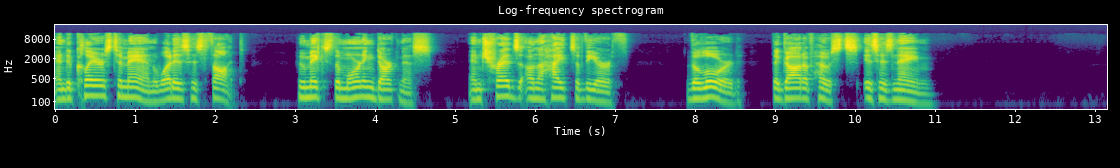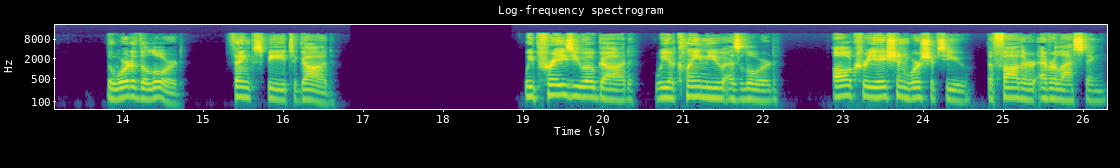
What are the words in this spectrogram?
and declares to man what is his thought, who makes the morning darkness, and treads on the heights of the earth. The Lord, the God of hosts, is his name. The word of the Lord. Thanks be to God. We praise you, O God. We acclaim you as Lord. All creation worships you, the Father everlasting.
